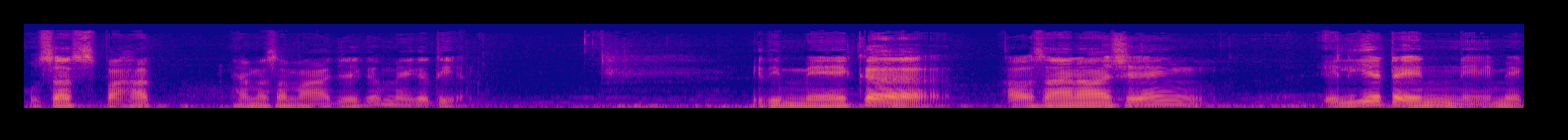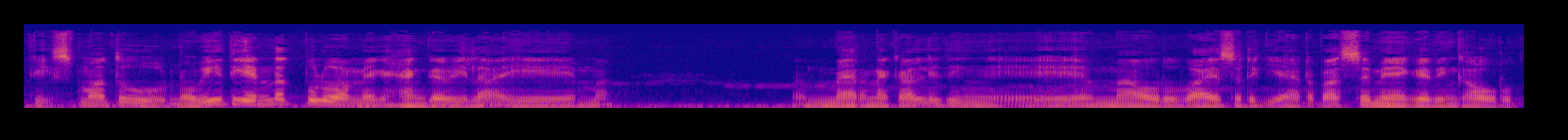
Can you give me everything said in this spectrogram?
උසස් පහත් හැම සමාජයක මේක තියෙන. ඉති මේක අවසානාශයෙන් එලියට එන්නේ මේක ඉස්මතු නොවී තියෙන්න්නත් පුළුවන්. මේක හැඟවෙලා ඒම මැරණකල් ඉතින් ඒම අවුරු වයසට ගියාට පස්සේ මේක ඉතින් කවුරුත්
